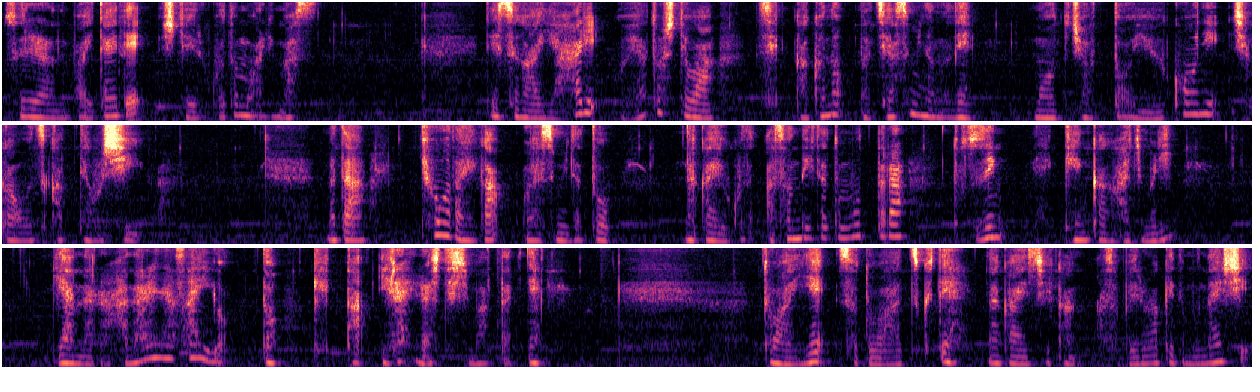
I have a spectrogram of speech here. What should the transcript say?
それらの媒体でしていることもあります。ですがやはり親としてはせっかくの夏休みなのでもうちょっと有効に時間を使ってほしい。また兄弟がお休みだと仲良く遊んでいたと思ったら突然喧嘩が始まり嫌なら離れなさいよと結果イライラしてしまったりね。とはいえ外は暑くて長い時間遊べるわけでもないし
